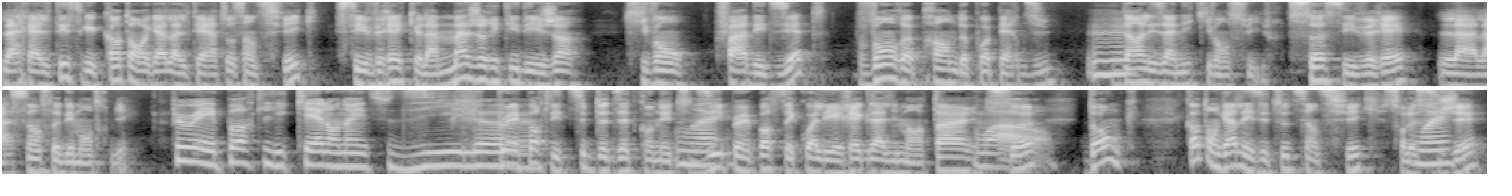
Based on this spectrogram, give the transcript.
la réalité, c'est que quand on regarde la littérature scientifique, c'est vrai que la majorité des gens qui vont faire des diètes vont reprendre de poids perdu Mhm. dans les années qui vont suivre. Ça, c'est vrai. La, la science le démontre bien. Peu importe lesquels on a étudiés. Là. Peu importe les types de diètes qu'on a étudiées, Ouais. peu importe c'est quoi les règles alimentaires et Wow. tout ça. Donc, quand on regarde les études scientifiques sur le Ouais. sujet,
